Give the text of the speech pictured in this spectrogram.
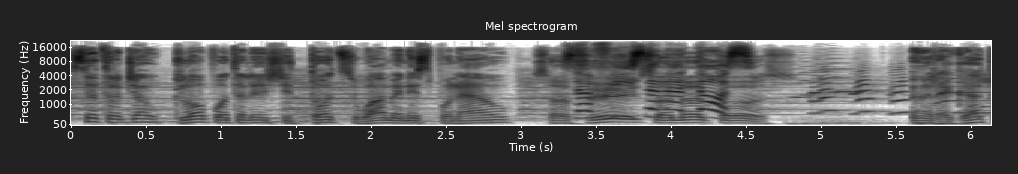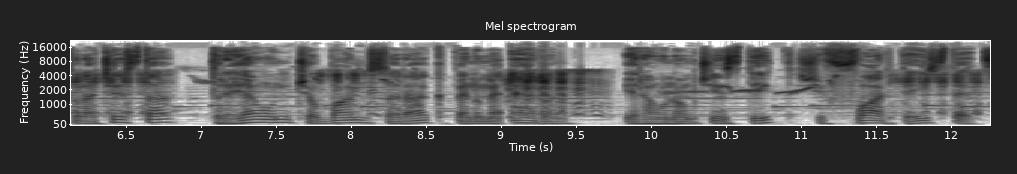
se trăgeau clopotele și toți oamenii spuneau Să, Să fii sănătos! În regatul acesta trăia un cioban sărac pe nume Aaron. Era un om cinstit și foarte isteț.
